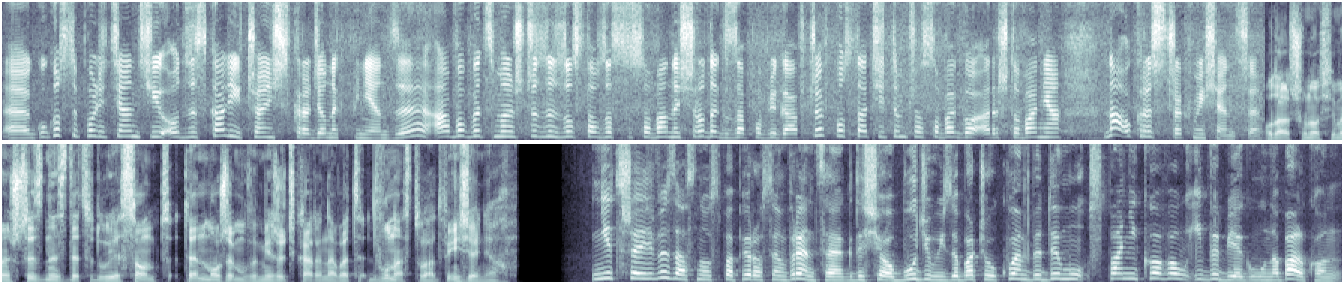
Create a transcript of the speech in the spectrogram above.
E, Głogowscy policjanci odzyskali część skradzionych pieniędzy, a wobec mężczyzny został zastosowany środek zapobiegawczy w postaci tymczasowego aresztowania na okres trzech miesięcy. O dalszym losie mężczyzny zdecyduje sąd. Ten może mu wymierzyć karę nawet 12 lat więzienia. Nietrzeźwy zasnął z papierosem w ręce. Gdy się obudził i zobaczył kłęby dymu, spanikował i wybiegł na balkon.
